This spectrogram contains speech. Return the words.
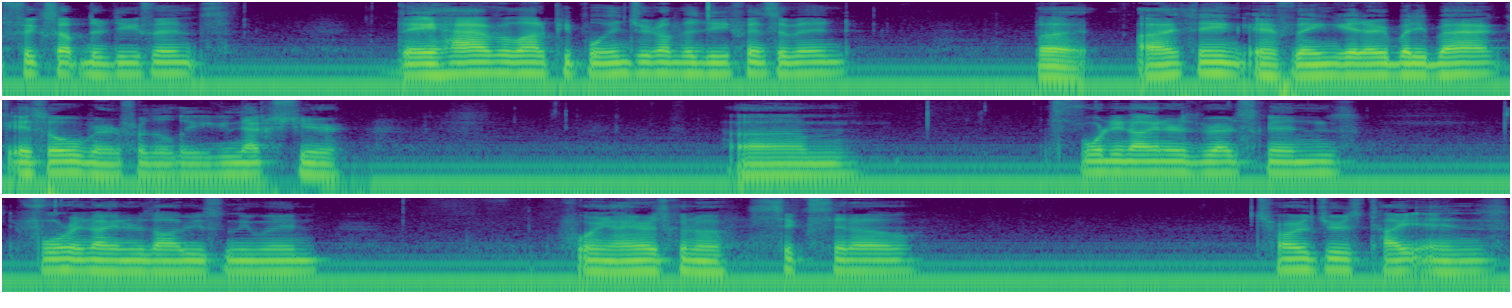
fix up their defense. They have a lot of people injured on the defensive end, but I think if they can get everybody back, it's over for the league next year. Um, 49ers, Redskins. 49ers obviously win. 49ers gonna 6 0. Chargers, Titans.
